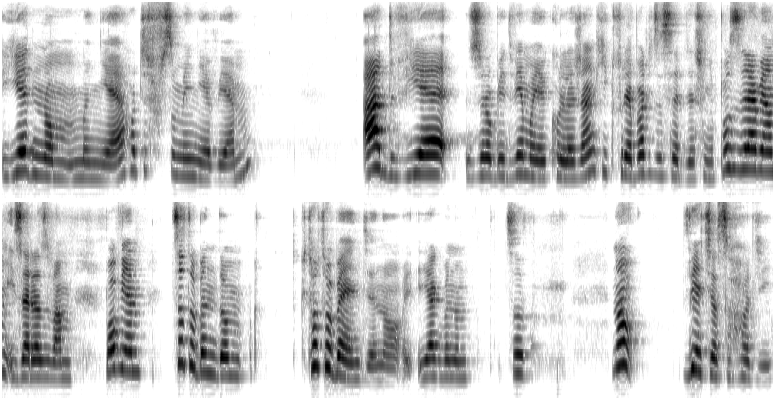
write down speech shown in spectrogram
jedną mnie, chociaż w sumie nie wiem, a dwie zrobię dwie moje koleżanki, które bardzo serdecznie pozdrawiam i zaraz Wam powiem, co to będą, kto to będzie, no, jak będą, co, no, wiecie o co chodzi.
